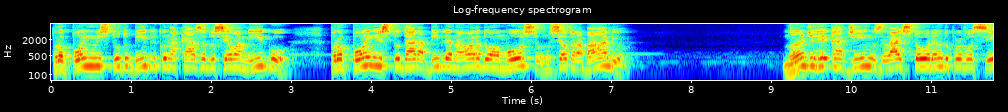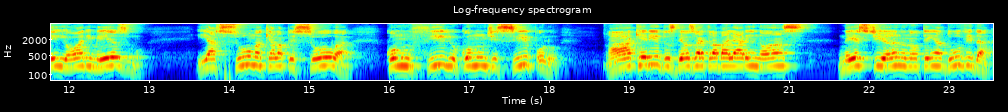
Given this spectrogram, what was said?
Propõe um estudo bíblico na casa do seu amigo, propõe estudar a Bíblia na hora do almoço, no seu trabalho. Mande recadinhos lá, estou orando por você e ore mesmo. E assuma aquela pessoa como um filho, como um discípulo. Ah, queridos, Deus vai trabalhar em nós neste ano, não tenha dúvida.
